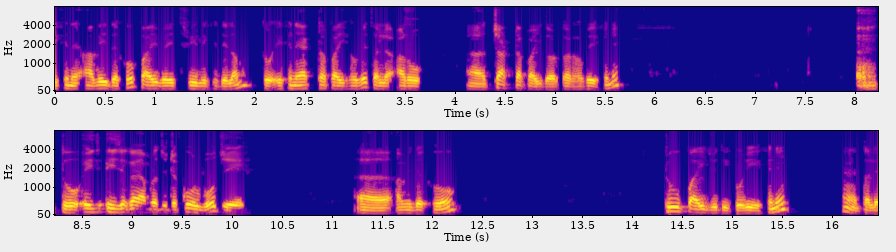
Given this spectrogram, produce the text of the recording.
এখানে আগেই দেখো পাই বাই থ্রি লিখে দিলাম। তো এখানে একটা পাই হবে, তাহলে আরও চারটা পাই দরকার হবে এখানে। তো এই এই জায়গায় আমরা যেটা করব যে আমি দেখো টু পাই যদি করি এখানে হ্যাঁ তাহলে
